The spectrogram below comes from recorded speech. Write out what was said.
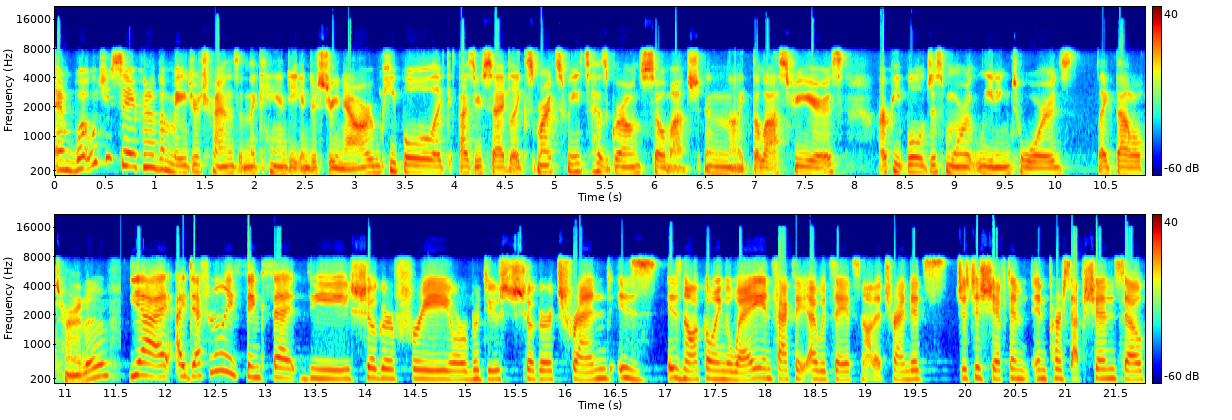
And what would you say are kind of the major trends in the candy industry now? Are people like, as you said, like smart sweets has grown so much in like the last few years? Are people just more leaning towards like that alternative? Yeah, I, I definitely think that the sugar-free or reduced sugar trend is is not going away. In fact, I, I would say it's not a trend. It's just a shift in, in perception. So,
